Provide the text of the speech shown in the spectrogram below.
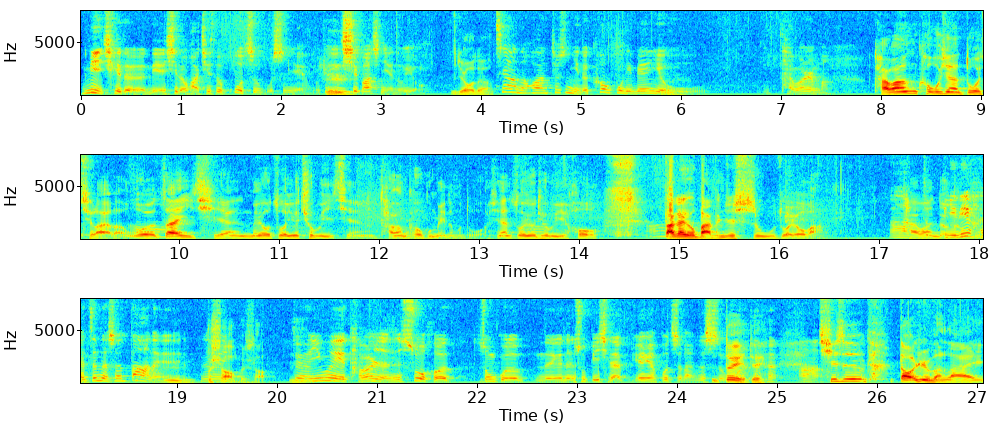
密切的联系的话，其实不止五十年，我觉得七八十年都有。有的，这样的话，就是你的客户里边有台湾人吗？台湾客户现在多起来了。我在以前没有做 YouTube 以前，台湾客户没那么多。现在做 YouTube 以后，大概有百分之十五左右吧。啊，台湾的比例还真的算大呢。嗯，不少不少。对啊，因为台湾人数和中国的那个人数比起来，远远不止百分之十五。对对，啊其实到日本来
